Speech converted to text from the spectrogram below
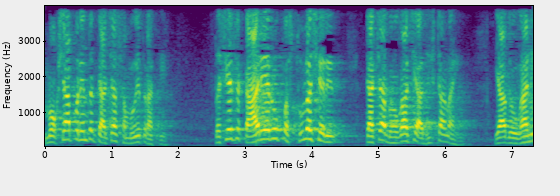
मोक्षापर्यंत त्याच्या समवेत राहते. तसेच कार्यरूप स्थूल शरीर त्याच्या भोगाचे अधिष्ठान आहे. या दोघांनी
